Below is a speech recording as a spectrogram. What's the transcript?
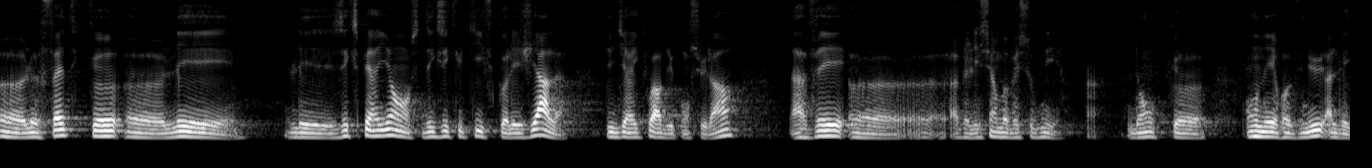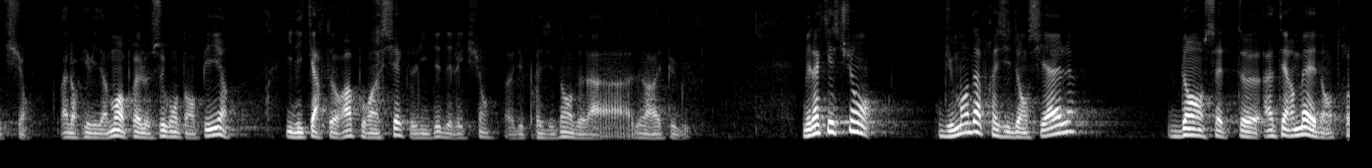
euh, le fait que euh, les, expériences d'exécutif collégial du directoire du consulat avaient, avaient laissé un mauvais souvenir. Donc on est revenu à l'élection alors qu'évidemment, après le Second Empire, il écartera pour un siècle l'idée d'élection euh, du président de la, République. Mais la question du mandat présidentiel, dans cet euh, intermède entre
